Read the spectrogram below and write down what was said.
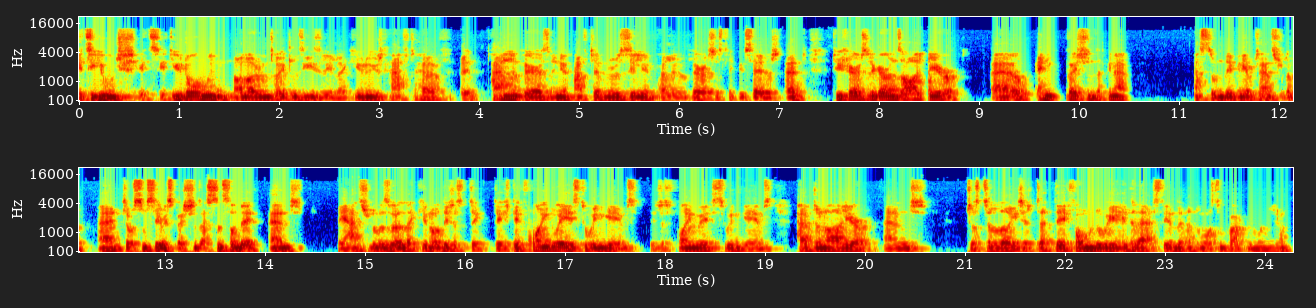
it's a huge. It's if you don't win a lot of titles easily, like you you have to have a panel of players and you have to have a resilient panel of players, just like you said it. And to be fair to the girls all year, uh, any questions that been asked them, they've been able to answer them. And there were some serious questions asked on Sunday, and they answered them as well. Like you know, they just they, they, they find ways to win games. They just find ways to win games. Have done all year, and just delighted that they found a way the last day and the, and the most important one. You know.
